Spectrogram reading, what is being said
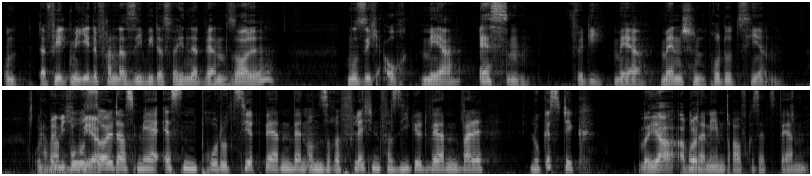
und da fehlt mir jede Fantasie, wie das verhindert werden soll, muss ich auch mehr Essen für die mehr Menschen produzieren. Und Aber wo soll das mehr Essen produziert werden, wenn unsere Flächen versiegelt werden, weil Logistik naja, draufgesetzt werden?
